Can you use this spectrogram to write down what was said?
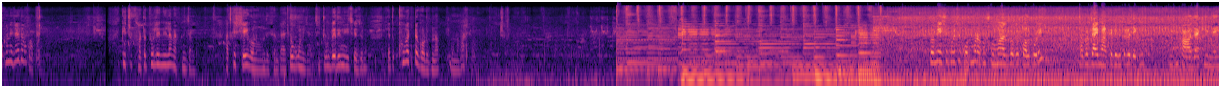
ওখানে যাই দেবো কথা কিছু ফটো তুলে নিলাম, এখন যাই। আজকে সেই গরম আমাদের এখানটায় তবু আমি যাচ্ছি। চুল বেঁধে নিয়েছি এর জন্য যাতে খুব একটা গরম না মনে হয়। আমি এসে পড়েছি কোটমোড় এখন সময় আসবে ওকে কল করি। তারপর যাই মার্কেটের ভিতরে দেখি কি কি পাওয়া যায় কি নেই।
